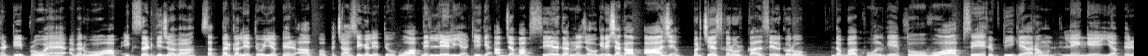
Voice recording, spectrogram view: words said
थर्टी प्रो है, अगर वो आप इकसठ की जगह सत्तर का लेते हो या फिर आप पचासी का लेते हो, वो आपने ले लिया, ठीक है? अब जब आप सेल करने जाओगे, बेशक आप आज परचेज करो और कल सेल करो डब्बा खोल के तो वो आपसे 50 के अराउंड लेंगे या फिर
